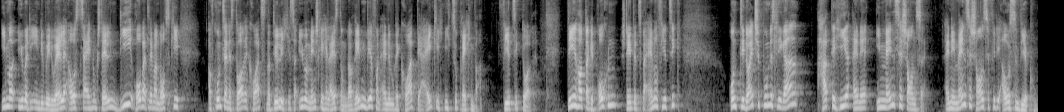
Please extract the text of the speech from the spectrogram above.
immer über die individuelle Auszeichnung stellen, die Robert Lewandowski aufgrund seines Torrekords, natürlich ist er übermenschliche Leistung. Da reden wir von einem Rekord, der eigentlich nicht zu brechen war. 40 Tore. Den hat er gebrochen, steht jetzt bei 41. Und die deutsche Bundesliga hatte hier eine immense Chance. Eine immense Chance für die Außenwirkung.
